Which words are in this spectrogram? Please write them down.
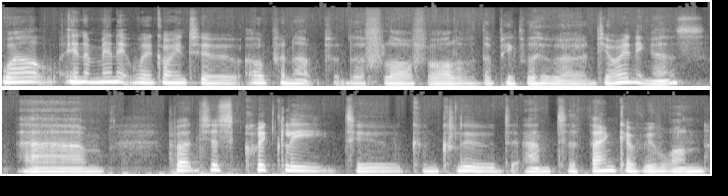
Well, in a minute, we're going to open up the floor for all of the people who are joining us. Um, but just quickly to conclude and to thank everyone,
